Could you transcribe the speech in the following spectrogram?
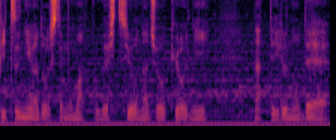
筆にはどうしても Mac が必要な状況になっているので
